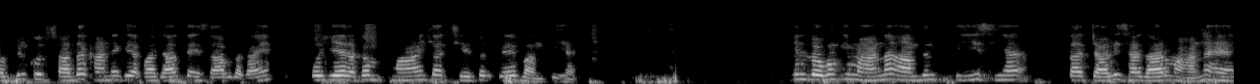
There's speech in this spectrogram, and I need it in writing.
और बिल्कुल सादा खाने के अखराज का हिसाब लगाएँ तो ये रकम पाँच या छः सौ रुपये बनती है। जिन लोगों की महाना आमदन तीस या चालीस हज़ार महाना है,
